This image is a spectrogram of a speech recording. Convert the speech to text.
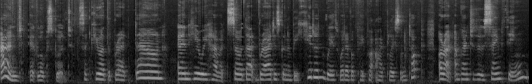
and it looks good. Secure the brad down and here we have it. So that brad is going to be hidden with whatever paper I place on top. All right I'm going to do the same thing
